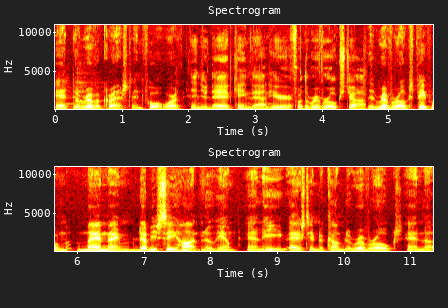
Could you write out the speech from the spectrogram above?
at the Rivercrest in Fort Worth. And your dad came down here for the River Oaks job? The River Oaks people, a man named W.C. Hunt knew him, and he asked him to come to River Oaks and uh,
